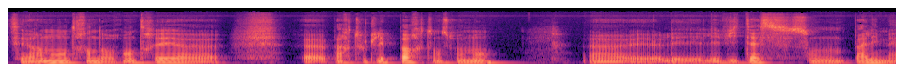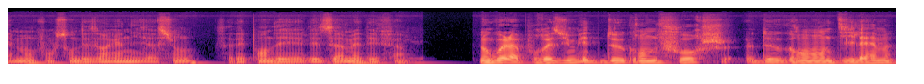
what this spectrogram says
c'est vraiment en train de rentrer euh, euh, par toutes les portes en ce moment. Les, les, vitesses sont pas les mêmes en fonction des organisations. Ça dépend des, des, hommes et des femmes. Donc voilà, pour résumer, deux grandes fourches, deux grands dilemmes.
